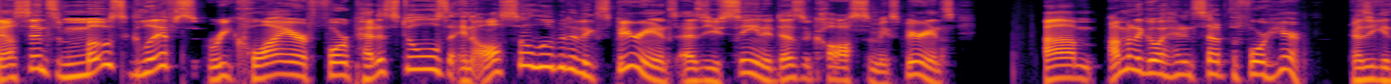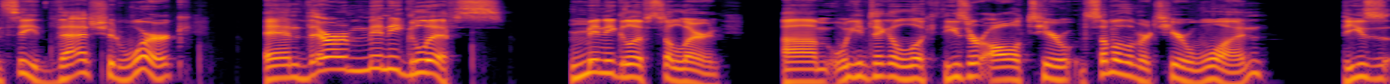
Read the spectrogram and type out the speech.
Now since most glyphs require four pedestals and also a little bit of experience as you've seen it does cost some experience um, I'm gonna go ahead and set up the four here. As you can see that should work and there are many glyphs many glyphs to learn. Um, we can take a look these are all tier some of them are tier one these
